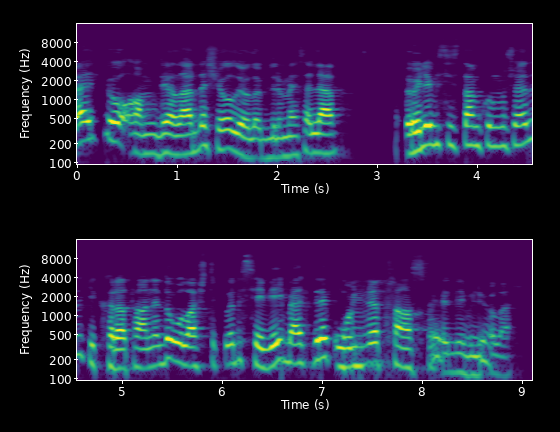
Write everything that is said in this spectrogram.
Belki o amcalarda şey oluyor olabilir. Mesela öyle bir sistem kurmuşlardır ki kıraathanede ulaştıkları seviyeyi belki direkt oyuna transfer edebiliyorlar.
